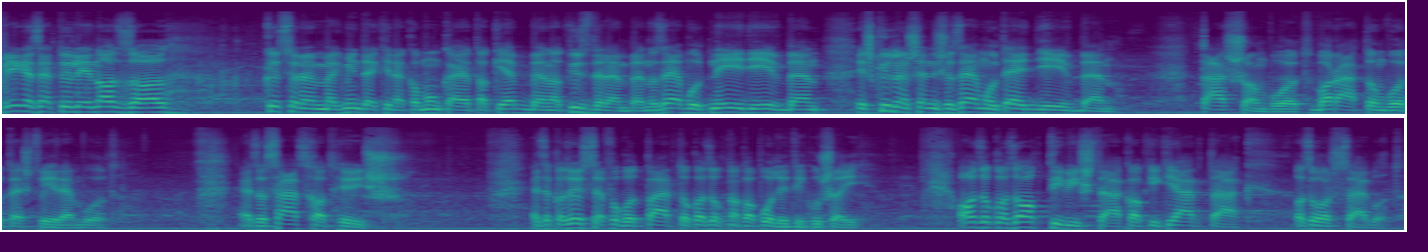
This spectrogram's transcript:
Végezetül én azzal köszönöm meg mindenkinek a munkáját, aki ebben a küzdelemben, az elmúlt négy évben, és különösen is az elmúlt egy évben társam volt, barátom volt, testvérem volt. Ez a 106 hős. Ezek az összefogott pártok azoknak a politikusai. Azok az aktivisták, akik járták az országot.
